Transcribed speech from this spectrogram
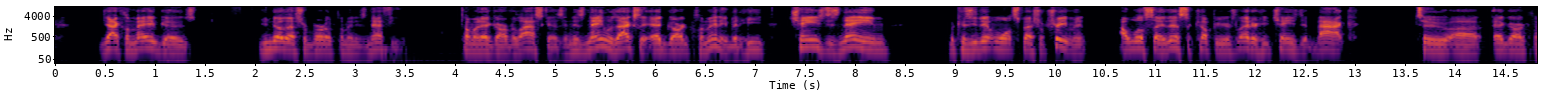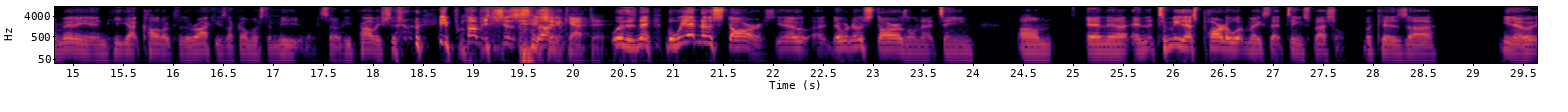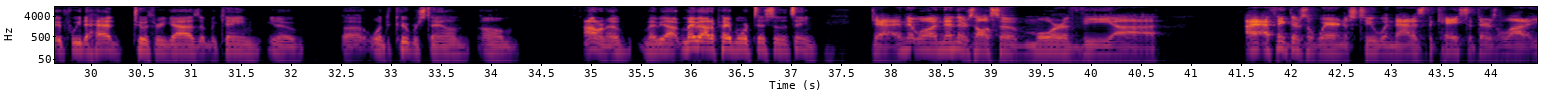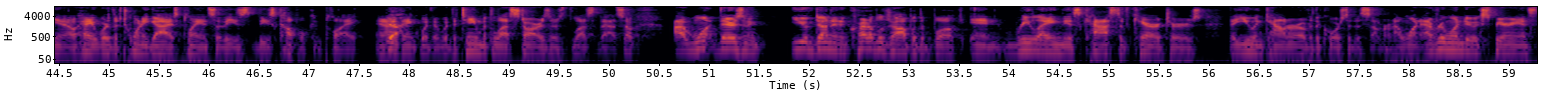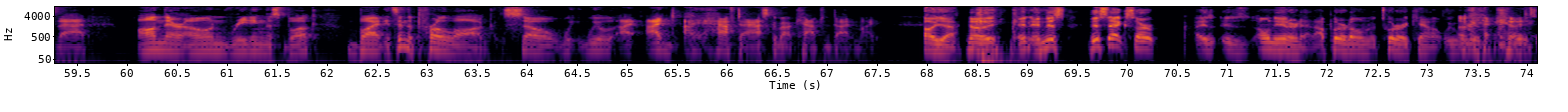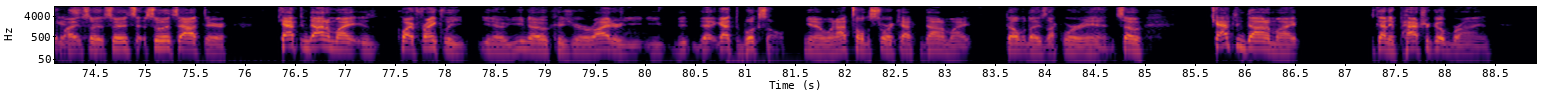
Jack Lamabe goes, "You know that's Roberto Clemente's nephew." Talking about Edgar Velasquez, and his name was actually Edgar Clemente, but he changed his name because he didn't want special treatment. I will say this: a couple years later, he changed it back to uh, Edgar Clemente, and he got called up to the Rockies like almost immediately. So he probably should he probably Should have kept it. with his name. But we had no stars. You know, uh, there were no stars on that team, um, and uh, and to me, that's part of what makes that team special because uh, you know if we'd had two or three guys that became you know uh, went to Cooperstown, um, I don't know, maybe I maybe I'd have paid more attention to the team. Yeah, and then well, and then there's also more of the. uh I, think there's awareness too when that is the case that there's a lot of you know, hey, we're the 20 guys playing, so these these couple can play. And I think with the, with the team with less stars, there's less of that. So I want there's an you've done an incredible job with the book in relaying this cast of characters that you encounter over the course of the summer. And I want everyone to experience that on their own reading this book. But it's in the prologue, so we, we I, I I have to ask about Captain Dynamite. Oh yeah, no, and, and this this excerpt is, is on the internet. I put it on the Twitter account. We, okay, we, good, somebody, good. So so it's so it's out there. Captain Dynamite is quite frankly, you know, you know, because you're a writer, you you that got the book sold. You know, when I told the story Captain Dynamite, Doubleday's like we're in. So Captain Dynamite has guy named Patrick O'Brien.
